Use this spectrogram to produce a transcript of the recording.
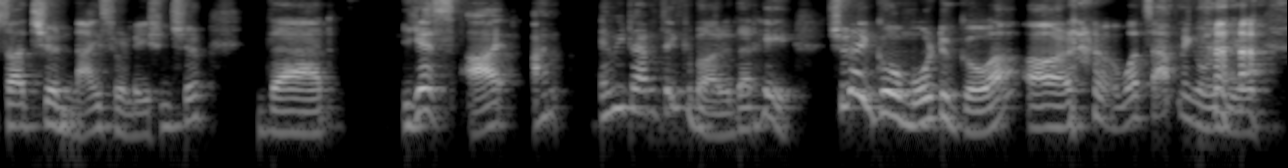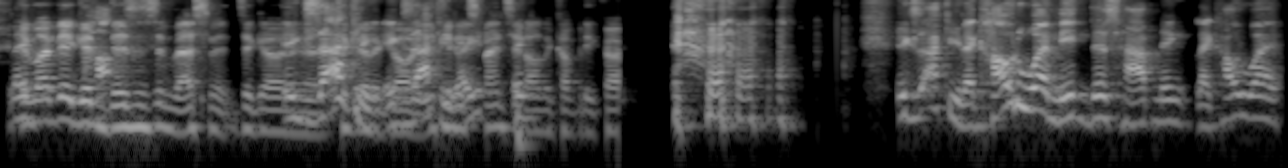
such a nice relationship that yes i i'm every time I think about it that hey should i go more to goa or what's happening over here it might be a good how- business investment to go to- to go Exactly, to Goa. exactly, You can right? expense it Like- on the company card. exactly. Like how do i make this happening? Like how do i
